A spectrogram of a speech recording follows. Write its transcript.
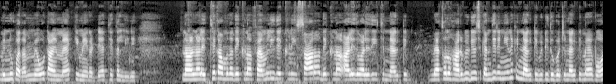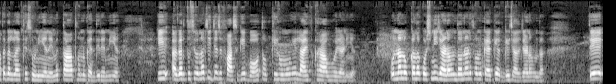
ਮੈਨੂੰ ਪਤਾ ਵੀ ਮੈਂ ਉਹ ਟਾਈਮ ਮੈਂ ਕਿਵੇਂ ਕੱਢਿਆ, ਇੱਥੇ ਇਕੱਲੀ ਨੇ। ਨਾਲ ਨਾਲ ਇੱਥੇ ਕੰਮ ਦਾ ਦੇਖਣਾ ਫੈਮਿਲੀ ਦੇਖਣੀ, ਸਾਰਾ ਦੇਖਣਾ, ਆਲੇ ਦੁਆਲੇ ਦੀ ਇੱਥੇ ਨੈਗੇਟਿਵ ਮੈਂ ਤੁਹਾਨੂੰ ਹਰ ਵੀਡੀਓ 'ਚ ਕਹਿੰਦੀ ਰਹਿੰਦੀ ਹਾਂ ਨਾ ਕਿ ਨੈਗੇਟਿਵਿਟੀ ਤੋਂ ਬਚੋ ਨੈਗੇਟਿਵ ਮੈਂ ਬਹੁਤ ਗੱਲਾਂ ਇੱਥੇ ਸੁਣੀਆਂ ਨੇ, ਮੈਂ ਤਾਂ ਤੁਹਾਨੂੰ ਕਹਿੰਦੀ ਰਹਿੰਦੀ ਹਾਂ ਕਿ ਅਗਰ ਤੁਸੀਂ ਉਹਨਾਂ ਚੀਜ਼ਾਂ 'ਚ ਫਸ ਗਏ, ਬਹੁਤ ਔਖੇ ਹੋਵੋਗੇ ਲਾਈਫ ਖਰਾਬ ਹੋ ਜਾਣੀ ਆ। ਉਹਨਾਂ ਲੋਕਾਂ ਦਾ ਕੁਝ ਨਹੀਂ ਜਾਣਾ ਹੁੰਦਾ, ਉਹਨਾਂ ਨੇ ਤੁਹਾਨੂੰ ਕਹਿ ਕੇ ਅੱਗੇ ਚੱਲ ਜਾਣਾ ਹੁੰਦਾ। ਤੇ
